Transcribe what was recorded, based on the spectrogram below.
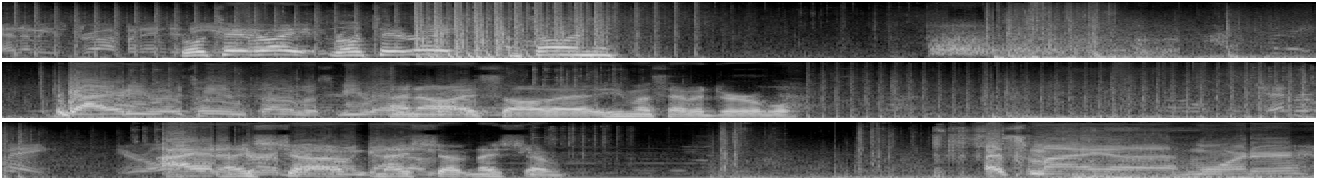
Enemies dropping into Rotate the AO. right. Rotate right. I'm telling you. the guy already rotated in front of us. Be ready. I know. I saw that. He must have a durable. Ten remain. You're I had a Nice durable, job. and got Nice him. job. Nice job. That's my uh, mortar.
